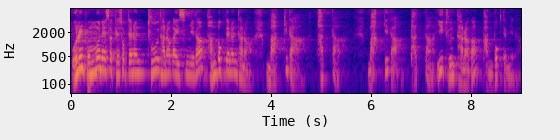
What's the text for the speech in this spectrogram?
오늘 본문에서 계속되는 두 단어가 있습니다. 반복되는 단어. 맡기다, 받다. 맡기다, 받다. 이 두 단어가 반복됩니다.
